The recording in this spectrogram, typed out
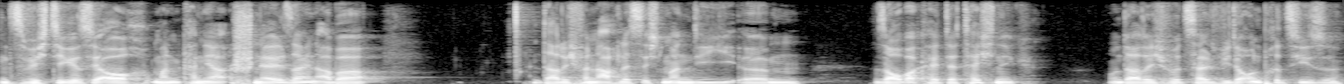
Das Wichtige ist ja auch, man kann ja schnell sein, aber dadurch vernachlässigt man die ähm, Sauberkeit der Technik. Und dadurch wird es halt wieder unpräzise.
